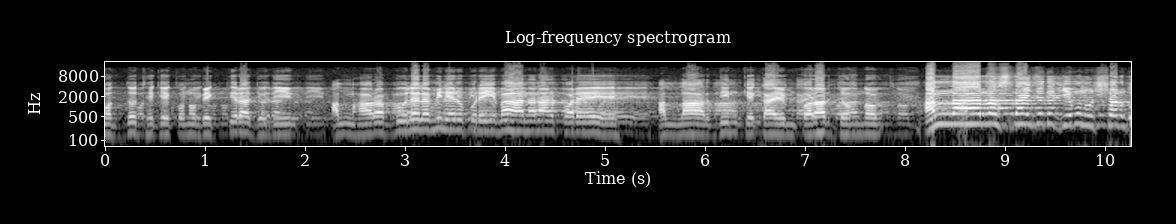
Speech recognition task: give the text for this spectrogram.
মধ্য থেকে কোনো ব্যক্তিরা যদি আল্লাহ রাব্বুল আলামিনের উপরে ঈমান আনার পরে আল্লাহর দিনকে কায়েম করার জন্য আল্লাহর রাস্তায় যদি জীবন উৎসর্গ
